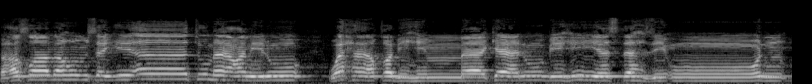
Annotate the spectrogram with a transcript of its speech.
فأصابهم سيئات ما عملوا وحاق بهم ما كانوا به يستهزئون.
